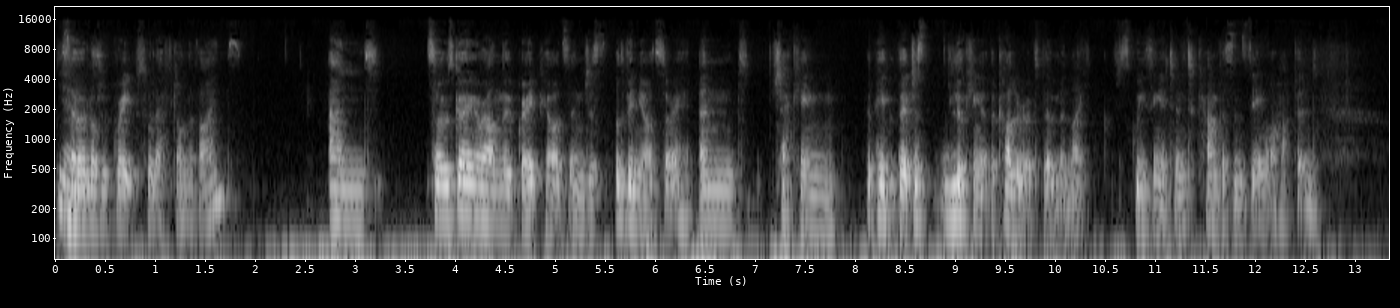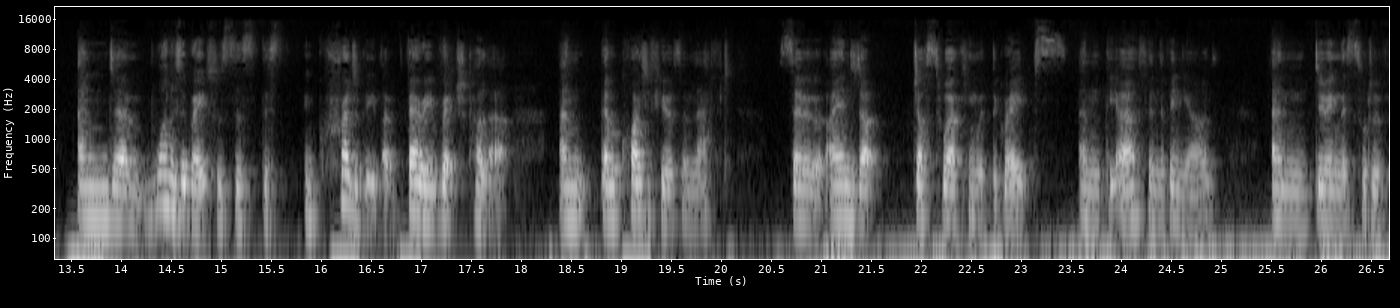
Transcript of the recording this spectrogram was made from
Yes. So a lot of grapes were left on the vines. And so I was going around the grape yards and just, or the vineyards, sorry, and checking the pig, that just looking at the colour of them and like squeezing it into canvas and seeing what happened. And um, one of the grapes was this, this incredibly, like very rich colour. and there were quite a few of them left. So I ended up just working with the grapes and the earth in the vineyard and doing this sort of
